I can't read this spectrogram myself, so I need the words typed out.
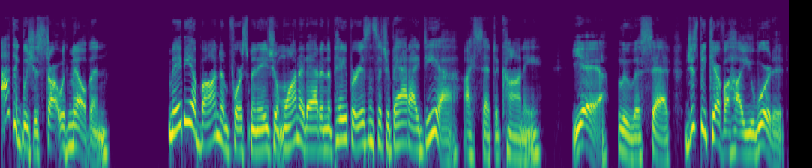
I think we should start with Melvin. Maybe a bond enforcement agent wanted ad in the paper isn't such a bad idea, I said to Connie. Yeah, Lula said. Just be careful how you word it.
